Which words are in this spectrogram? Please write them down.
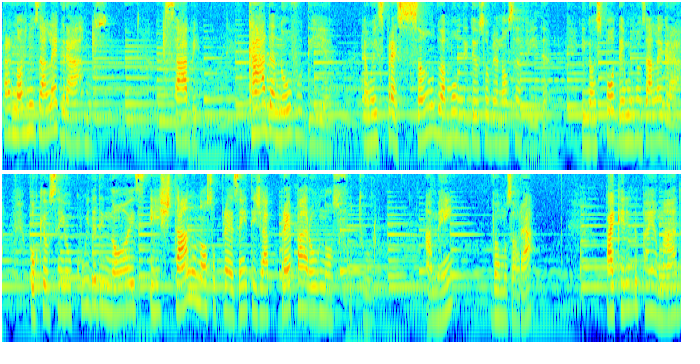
para nós nos alegrarmos. Sabe, cada novo dia é uma expressão do amor de Deus sobre a nossa vida e nós podemos nos alegrar, porque o Senhor cuida de nós e está no nosso presente e já preparou o nosso futuro. Amém? Vamos orar? Pai querido, Pai amado,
